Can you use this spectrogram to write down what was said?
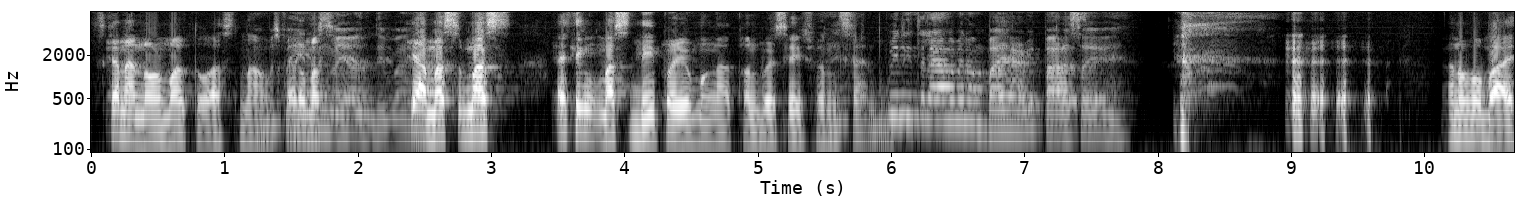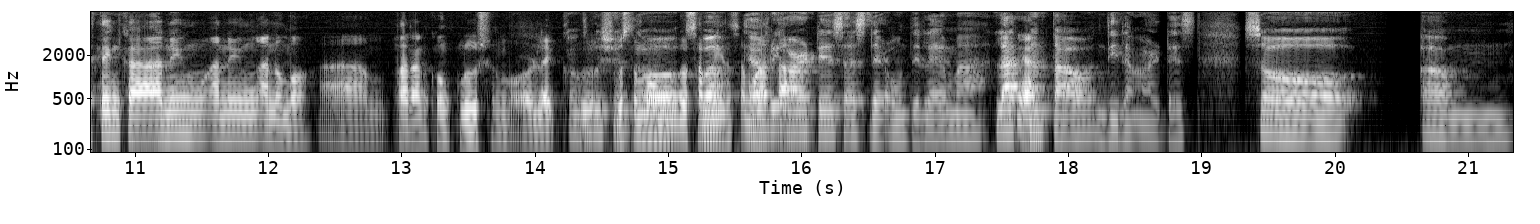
it's kinda normal to us now. Mas Pero mas, ngayon, di ba? yeah, mas, mas, I think mas deeper yung mga conversations. And, Bumili talaga kami ng buy Harvey para sa'yo eh. ano pa ba? I think, uh, ano yung, ano yung, ano mo, um, parang conclusion mo or like, Conclusion gusto mo sabihin well, sa mga every tao. artist has their own dilemma. Lahat Yeah. ng tao, hindi lang artist. So, um,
